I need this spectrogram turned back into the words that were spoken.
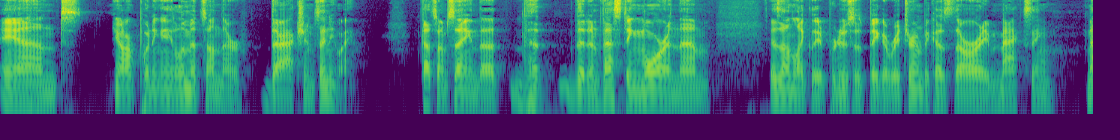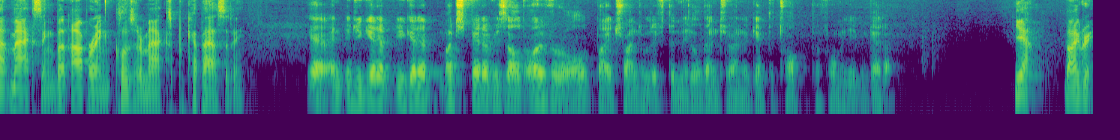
and you know, aren't putting any limits on their their actions anyway. That's what I'm saying. That that that investing more in them is unlikely to produce as big a return because they're already maxing, not maxing, but operating closer to max capacity. Yeah, and you get a you get a much better result overall by trying to lift the middle than trying to get the top performing even better. Yeah, I agree.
